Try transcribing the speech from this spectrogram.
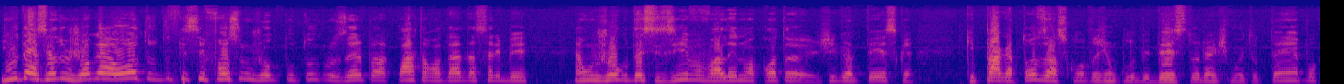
E o desenho do jogo é outro do que se fosse um jogo Tutu Cruzeiro pela quarta rodada da Série B. É um jogo decisivo, valendo uma cota gigantesca, que paga todas as contas de um clube desse durante muito tempo.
